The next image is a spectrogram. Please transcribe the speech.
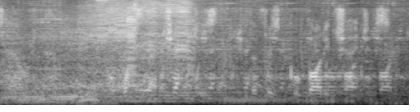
sound. And once that changes, the physical body changes.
